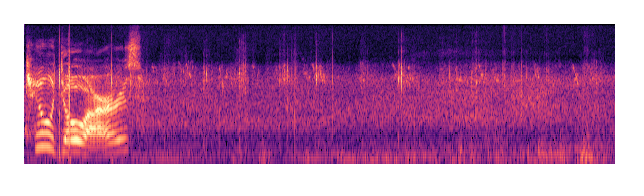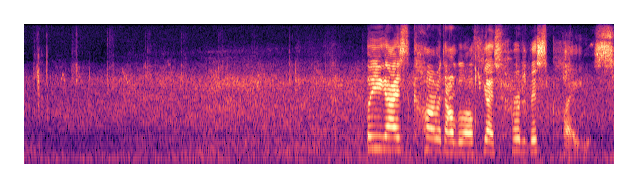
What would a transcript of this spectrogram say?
Two doors. But you guys comment down below if you guys heard of this place.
